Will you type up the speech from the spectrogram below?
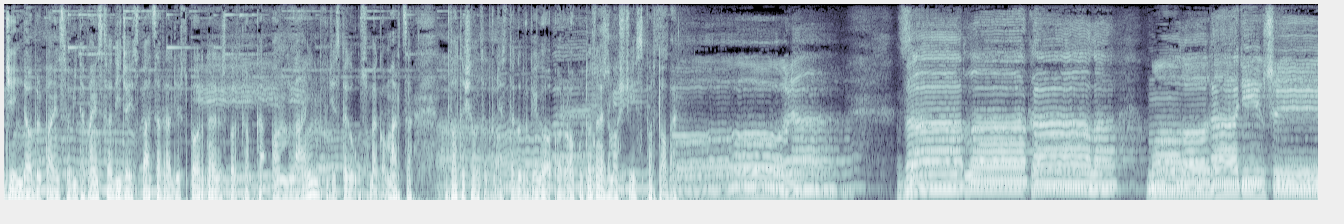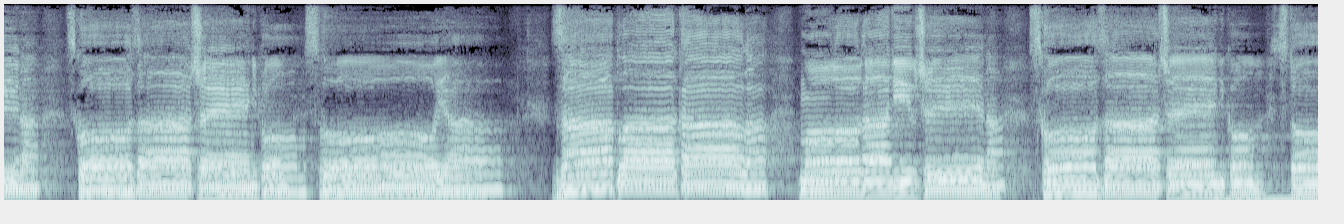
Dzień dobry Państwu, witam Państwa DJ Spaca w Radio Sport na radiosport.online 28 marca 2022 roku. To są wiadomości sportowe. Zaplakała młoda dziewczyna z kozaczenką stoi. dziewczyna z kozaczeńką stoi.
